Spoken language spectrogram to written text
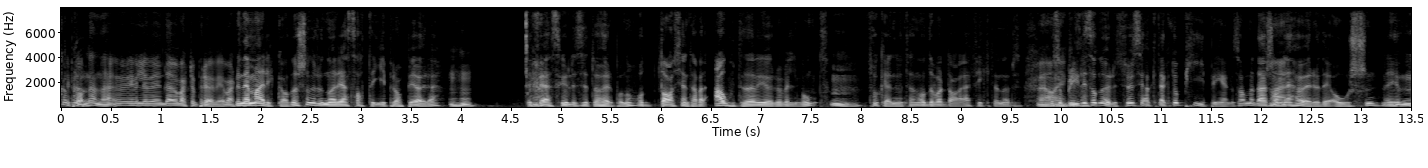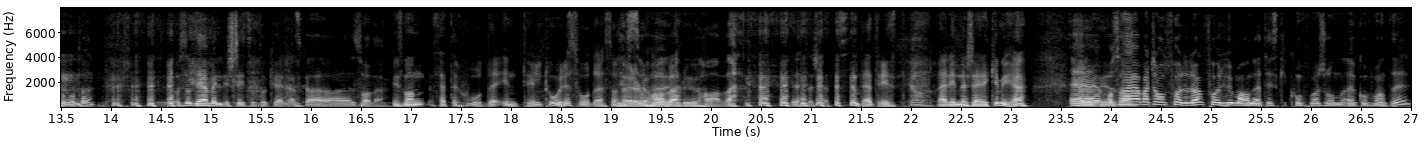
det kan hende. Det er jo verdt å prøve, i hvert fall. Men jeg merka det skjønner du, når jeg satte i propp i øret. Mhm. For jeg skulle sitte og høre på noe, og da kjente jeg bare au, det gjør jo veldig vondt. Mm. Så tok jeg den ut igjen, og det var da jeg fikk den øresus. Ja, og så blir det litt sånn øresus. Det er ikke noe piping eller sånn, men det er sånn Nei. jeg hører The Ocean, på en Mm. måte. Og så det er veldig slitsomt om kvelden jeg skal sove. Hvis man setter hodet inntil Tores hode, så hører så du hører havet. du havet, rett og slett. det er trist. Der inne skjer ikke mye. Eh, og så har sånn. jeg vært og holdt foredrag for humanetiske eh, konfirmanter.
